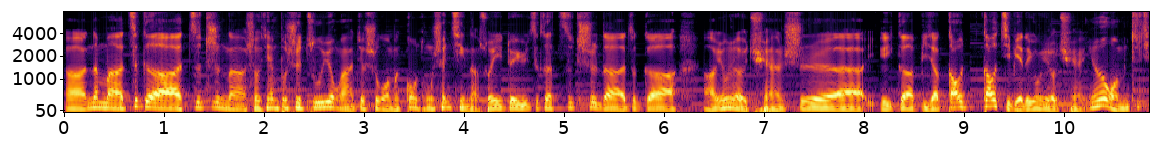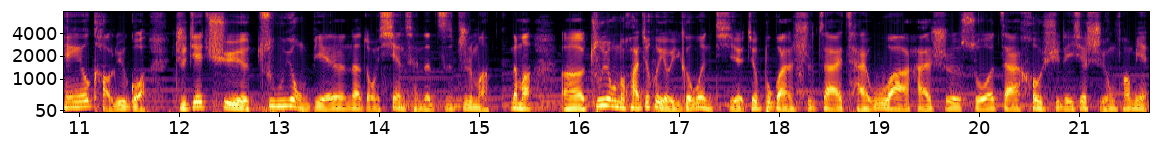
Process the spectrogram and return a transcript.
呃，那么这个资质呢，首先不是租用啊，就是我们共同申请的，所以对于这个资质的这个呃拥有权是一个比较高高级别的拥有权。因为我们之前也有考虑过直接去租用别人那种现成的资质嘛，那么。呃，租用的话就会有一个问题，就不管是在财务啊，还是说在后续的一些使用方面，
